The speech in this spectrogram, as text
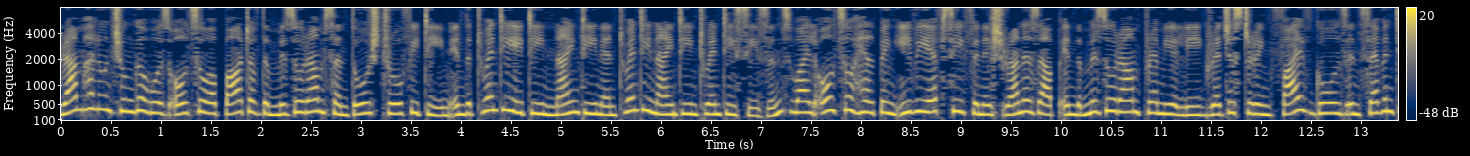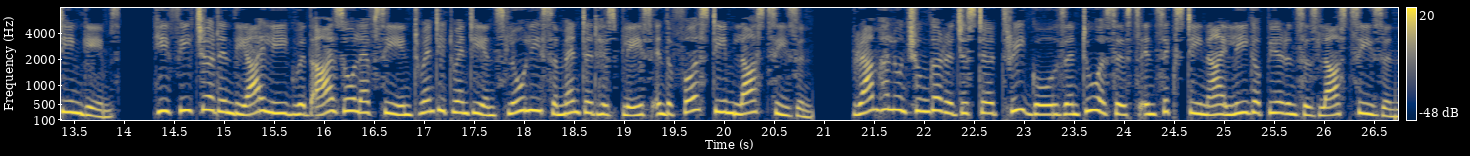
Ramhlunchhunga was also a part of the Mizoram Santosh Trophy team in the 2018-19 and 2019-20 seasons while also helping EVFC finish runners-up in the Mizoram Premier League registering 5 goals in 17 games. He featured in the I-League with Aizawl FC in 2020 and slowly cemented his place in the first team last season. Ramhlunchhunga registered 3 goals and 2 assists in 16 I-League appearances last season,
